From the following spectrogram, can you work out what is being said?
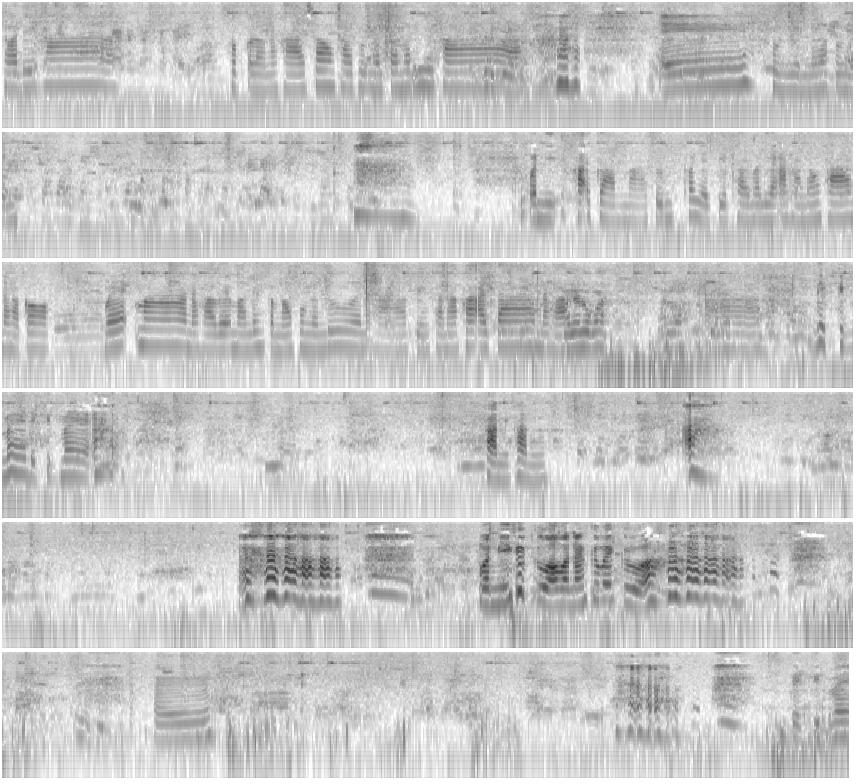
สวัสดีค่ะ พบกันแล้วนะคะ ช่องพายภูเงินแฟมิลี่ค่ะ เอ๊ะภูเงินเนี่ยภูเงินวันนี้พระอาจารย์มาซื้อพ่อใหญ่เสียบไทยมาเลี้ยงอาหารน้องช้างนะคะ ก็แวะมานะคะ แวะมาเล่นกับน้องภูเงินด้วยนะคะ เป็นคณะพระอาจารย์นะคะมาเลยลูกมามาลูกอ่าเด็กติดแม่เด็กติดแม่ คันคันวันนี้คือกลัววันนั้นคือไม่กลัวเออเด็กติดแม่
